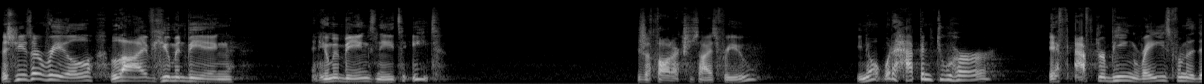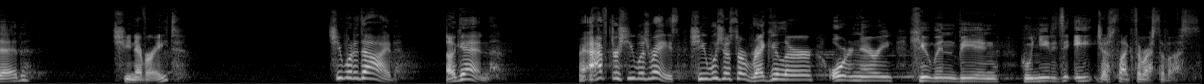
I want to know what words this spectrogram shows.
That she is a real, live human being, and human beings need to eat. Here's a thought exercise for you. You know what would have happened to her if, after being raised from the dead, she never ate? She would have died again. After she was raised, she was just a regular, ordinary human being who needed to eat just like the rest of us.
